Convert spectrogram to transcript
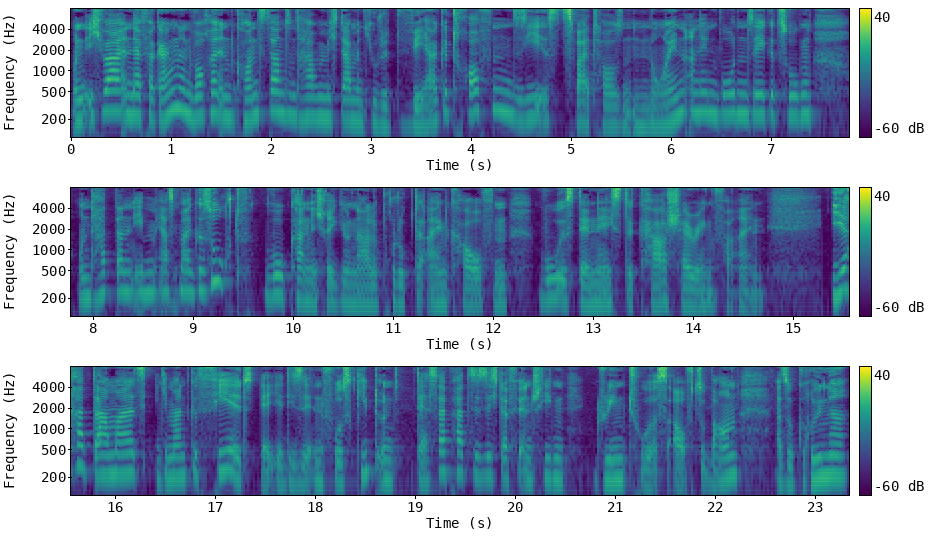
Und ich war in der vergangenen Woche in Konstanz und habe mich da mit Judith Wehr getroffen. Sie ist 2009 an den Bodensee gezogen und hat dann eben erstmal gesucht, wo kann ich regionale Produkte einkaufen, wo ist der nächste Carsharing-Verein. Ihr hat damals jemand gefehlt, der ihr diese Infos gibt und deshalb hat sie sich dafür entschieden, Green Tours aufzubauen, also grüne,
